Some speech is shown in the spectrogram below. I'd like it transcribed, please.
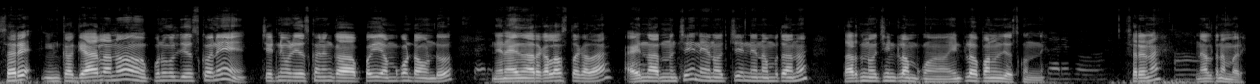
సరే ఇంకా గారెలను పునుగులు చేసుకొని చట్నీ కూడా చేసుకొని ఇంకా పోయి అమ్ముకుంటా ఉండు. నేను ఐదున్నర కల్లా వస్తా కదా. ఐదున్నర నుంచి నేను వచ్చి నేను అమ్ముతాను. తర్వాత నువ్వు వచ్చి ఇంట్లో అమ్ముకో ఇంట్లో పనులు చేసుకుంది. సరే బావా. సరేనా? నేను వెళ్తున్నా మరి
